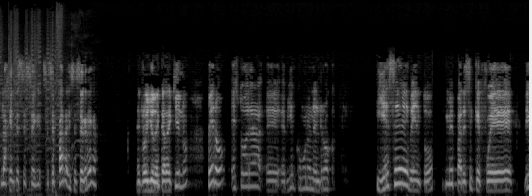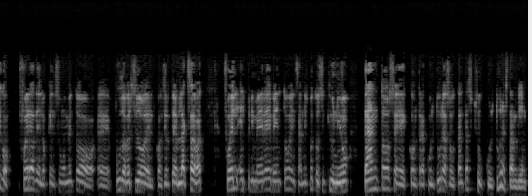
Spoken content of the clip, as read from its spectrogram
la gente se, se, se separa y se segrega. El rollo de cada quien, ¿no? Pero esto era eh, bien común en el rock. Y ese evento me parece que fue, digo, fuera de lo que en su momento eh, pudo haber sido el concierto de Black Sabbath, fue el, el primer evento en San Luis Potosí que unió tantos eh, contraculturas o tantas subculturas también,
